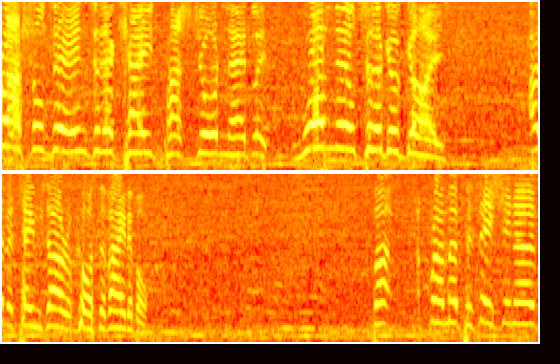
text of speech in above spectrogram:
rattles it into the cage past Jordan Headley. 1 0 to the good guys. Other teams are, of course, available. But from a position of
